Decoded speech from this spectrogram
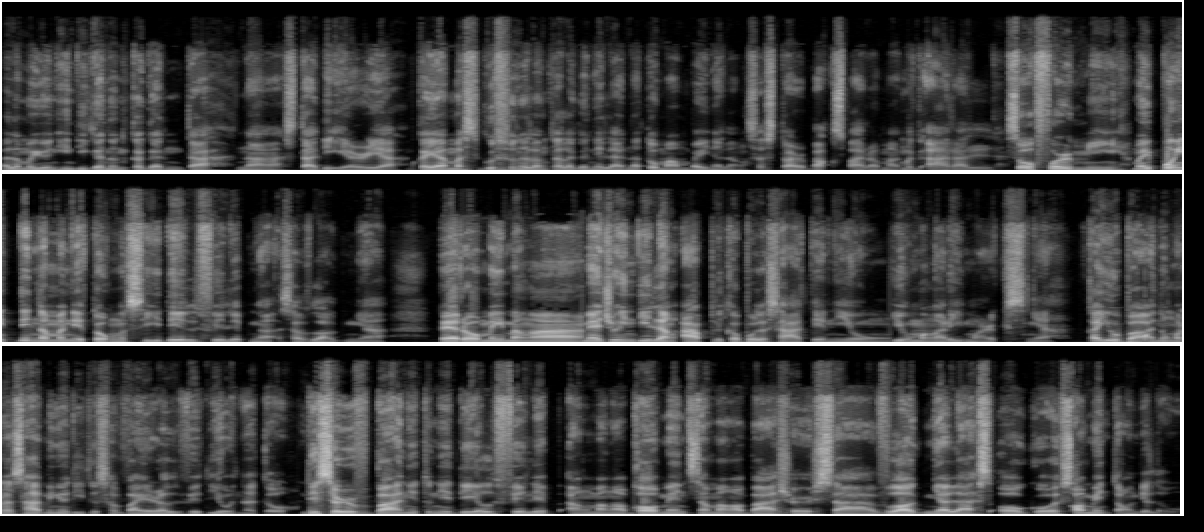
alam mo yun, hindi ganun kaganda na study area. Kaya mas gusto na lang talaga nila na tumambay na lang sa Starbucks para mag- mag-aral. So for me, may point din naman itong si Dale Philip nga sa vlog niya. Pero may mga medyo hindi lang applicable sa atin yung, yung mga remarks niya. Kayo ba, anong masasabi nyo dito sa viral video na to? Deserve ba nito ni Dale Philip ang mga comments ng mga bashers sa vlog niya last August? Comment down below.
